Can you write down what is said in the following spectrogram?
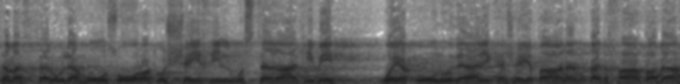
تمثل له صورة الشيخ المستغاث به ويكون ذلك شيطانا قد خاطبه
